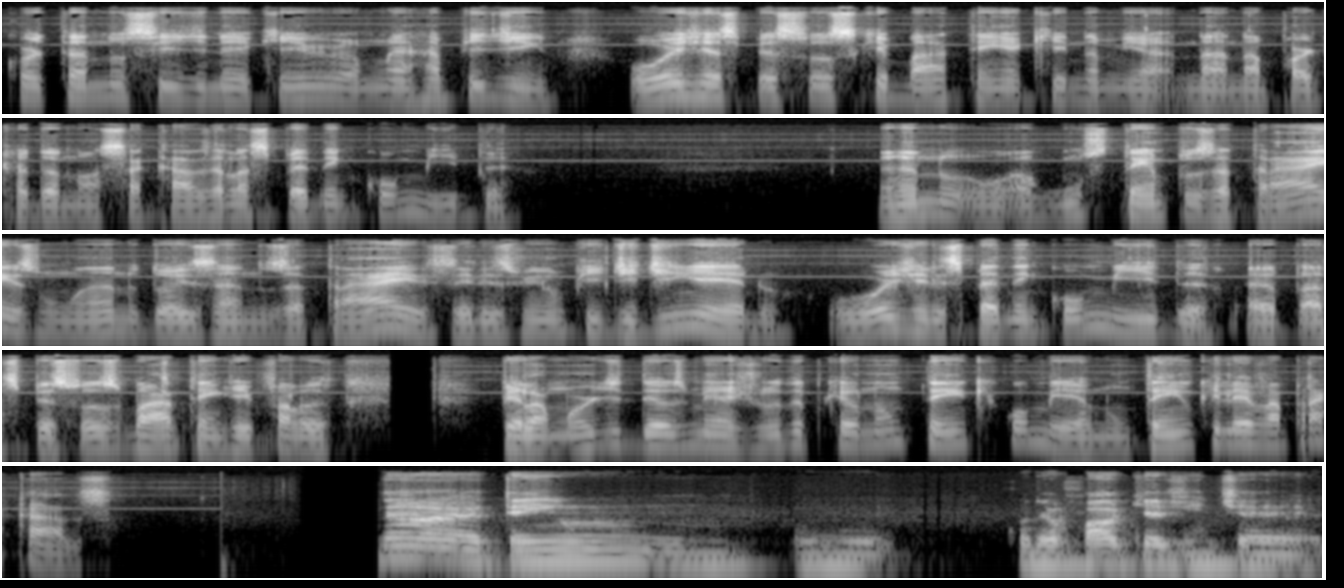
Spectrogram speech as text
Cortando o Sidney aqui, mais rapidinho. Hoje as pessoas que batem aqui na, minha, na, na porta da nossa casa, elas pedem comida. Ano, alguns tempos atrás, um ano, dois anos atrás, eles vinham pedir dinheiro. Hoje eles pedem comida. É, as pessoas batem aqui e falam: pelo amor de Deus, me ajuda porque eu não tenho que comer, eu não tenho que levar para casa. Não, tem um, Quando eu falo que a gente é,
